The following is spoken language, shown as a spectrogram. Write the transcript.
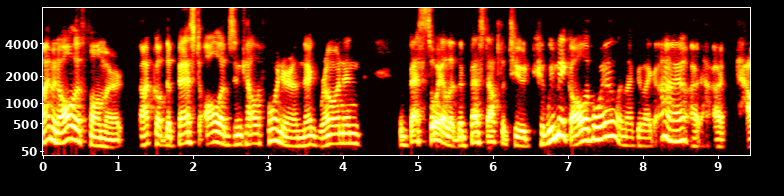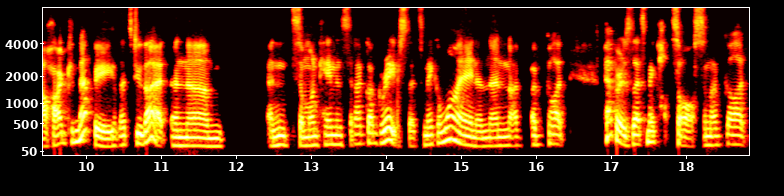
I'm an olive farmer. I've got the best olives in California and they're growing in best soil at the best altitude. Could we make olive oil? And I'd be like, ah, I, I, how hard can that be? Let's do that. And, um, and someone came and said, I've got grapes. Let's make a wine. And then I've, I've got peppers. Let's make hot sauce. And I've got,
